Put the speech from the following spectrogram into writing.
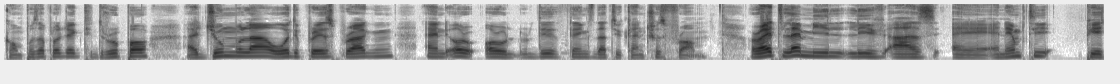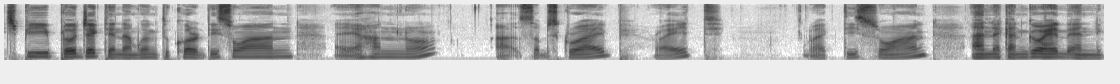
composer project drupal a joomla wordpress plugin and all, all these things that you can choose from. All right let me leave as a, an empty php project and i'm going to call this one a uh, subscribe right? Like this one. And i can go ahead and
